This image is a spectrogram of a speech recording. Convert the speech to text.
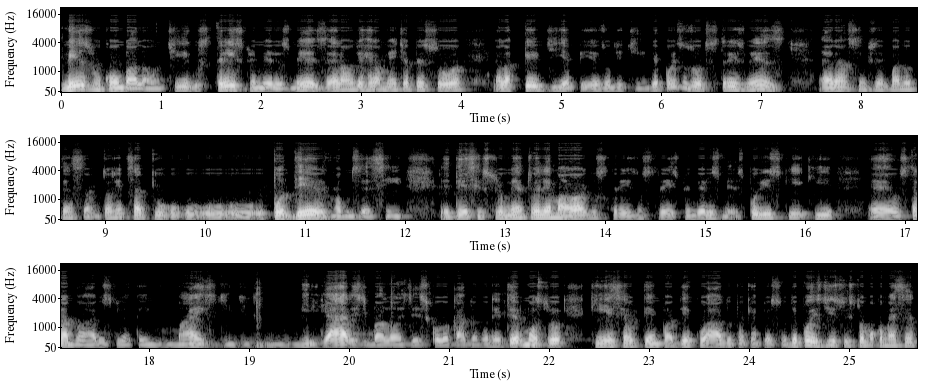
mesmo com o balão antigo, os três primeiros meses era onde realmente a pessoa ela perdia peso onde tinha. Depois, os outros três meses, era simplesmente manutenção. Então, a gente sabe que o, o, o poder, vamos dizer assim, desse instrumento, ele é maior nos três, nos três primeiros meses. Por isso que, que é, os trabalhos, que já tem mais de, de milhares de balões desses colocados no mundo inteiro, mostrou que esse é o tempo adequado para que a pessoa... Depois disso, o estômago começa a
